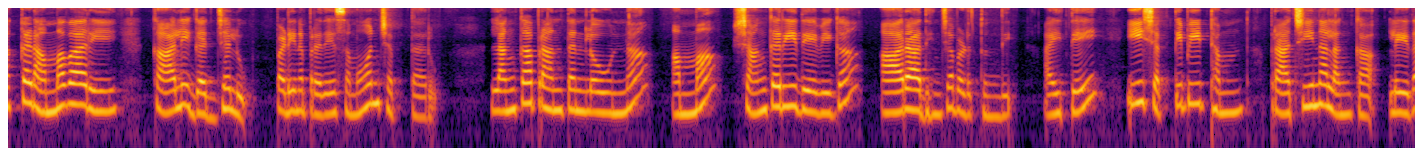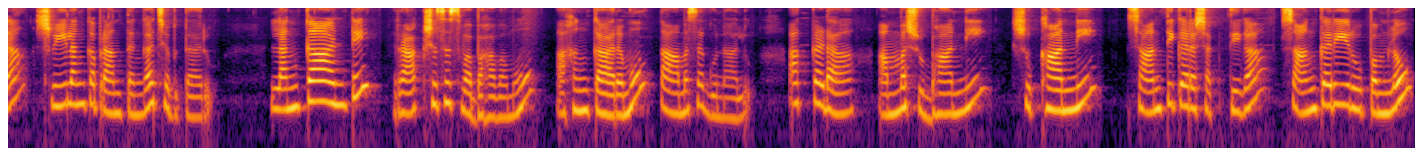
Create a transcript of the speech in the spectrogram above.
అక్కడ అమ్మవారి కాలి గజ్జలు పడిన ప్రదేశము అని చెప్తారు. లంకా ప్రాంతంలో ఉన్న అమ్మ శాంకరీదేవిగా ఆరాధించబడుతుంది. అయితే ఈ శక్తిపీఠం ప్రాచీన లంక లేదా శ్రీలంక ప్రాంతంగా చెబుతారు. లంక అంటే రాక్షస స్వభావము అహంకారము తామస గుణాలు. అక్కడ అమ్మ శుభాన్ని సుఖాన్ని శాంతికర శక్తిగా శాంకరీ రూపంలో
